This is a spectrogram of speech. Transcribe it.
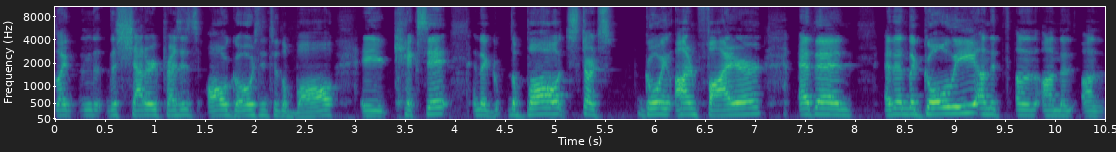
like the, the shadowy presence all goes into the ball, and he kicks it, and the the ball starts going on fire, and then and then the goalie on the on, on the on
